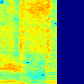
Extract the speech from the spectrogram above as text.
It's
